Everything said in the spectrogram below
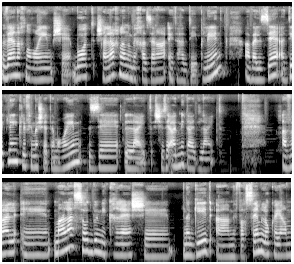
ואנחנו רואים שבוט שלח לנו בחזרה את ה deep link, אבל זה ה deep link לפי מה שאתם רואים זה Lite, שזה Admitad Lite. אבל אה, מה לעשות במקרה שנגיד המפרסם לא קיים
